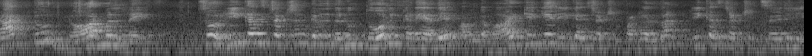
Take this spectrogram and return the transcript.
back to normal life so ரீகன்ஸ்ட்ரக்ஷன்ங்கிறது வெறும் தோலு கிடையாது. அவங்க வாழ்க்கைக்கே ரீகன்ஸ்ட்ரக்ஷன் பண்றது தான் ரீகன்ஸ்ட்ரக்ஷன் சர்ஜரி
